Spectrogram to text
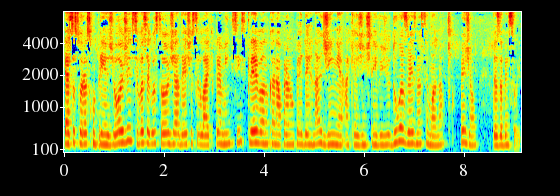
Essas foram as comprinhas de hoje. Se você gostou, já deixa o seu like pra mim, se inscreva no canal para não perder nadinha. Aqui a gente tem vídeo duas vezes na semana. Beijão, Deus abençoe.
